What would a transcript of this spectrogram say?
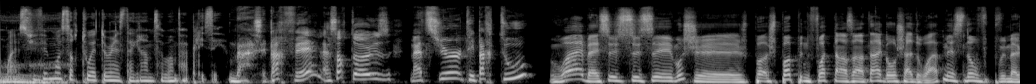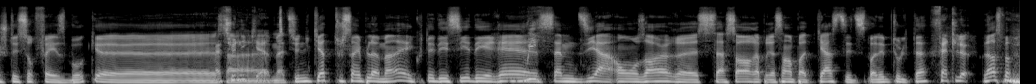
Oh. ouais, suivez-moi sur Twitter, Instagram, ça va me faire plaisir. Ben, c'est parfait. La sorteuse. Mathieu, t'es partout. Ouais, ben c'est c'est c'est moi je je pop- je pop une fois de temps en temps à gauche à droite, mais sinon vous pouvez m'ajouter sur Facebook. Euh, Mathieu Niquette. Mathieu Niquette tout simplement. Écoutez des et des raies Oui. samedi à 11h si ça sort après ça en podcast, c'est disponible tout le temps. Faites-le. Là en ce moment,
